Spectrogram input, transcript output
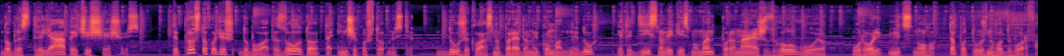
добре стріляти чи ще щось. Ти просто хочеш добувати золото та інші коштовності. Дуже класно переданий командний дух, і ти дійсно в якийсь момент поринаєш з головою у роль міцного та потужного дворфа.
